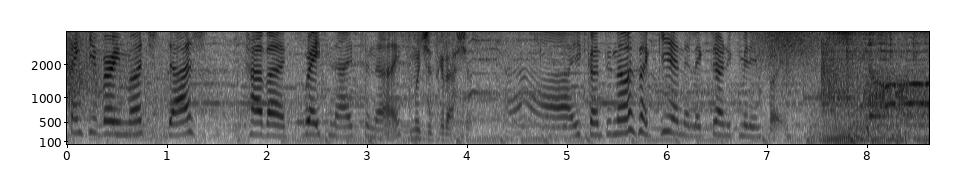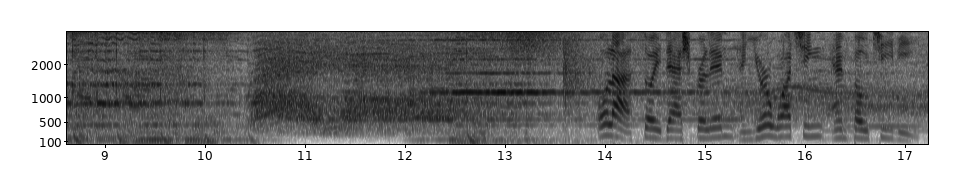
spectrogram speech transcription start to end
Thank you very much, Dash. Have a great night tonight. Muchas gracias. Ah, y continuamos aquí en Electronic Meeting Point. Hola, soy Dash Berlin and you're watching Empo TV.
